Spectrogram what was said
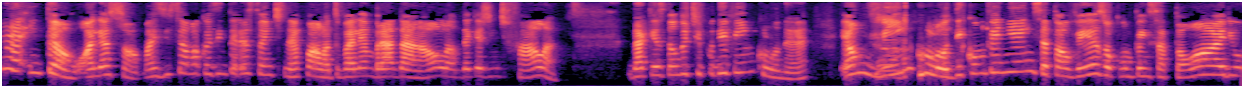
É, então, olha só, mas isso é uma coisa interessante, né, Paula? Tu vai lembrar da aula onde é que a gente fala da questão do tipo de vínculo, né? É um vínculo de conveniência, talvez, ou compensatório,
